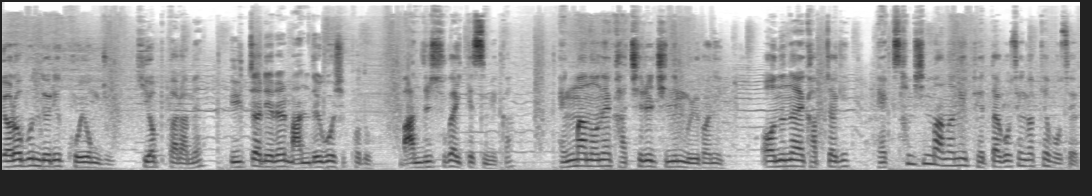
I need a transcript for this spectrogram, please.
여러분들이 고용주, 기업가라면 일자리를 만들고 싶어도 만들 수가 있겠습니까? 100만 원의 가치를 지닌 물건이 어느 날 갑자기 130만 원이 됐다고 생각해 보세요.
